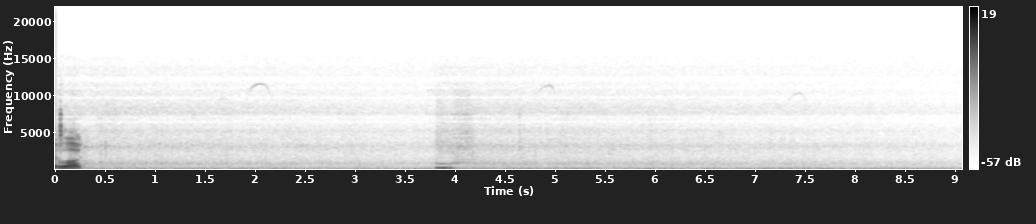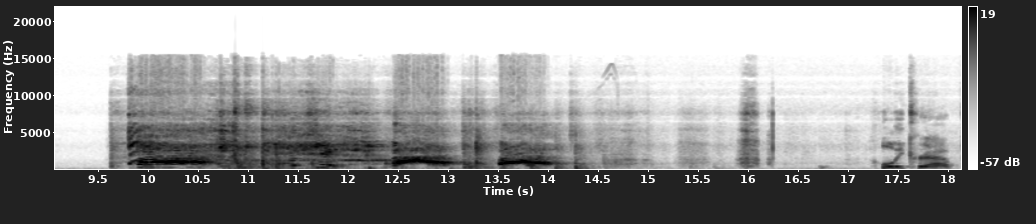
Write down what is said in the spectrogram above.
Good luck. Holy crap.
